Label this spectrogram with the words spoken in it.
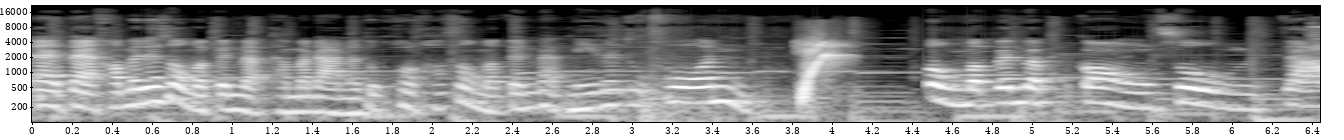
แต่แต่เขาไม่ได้ส่งมาเป็นแบบธรรมดานะทุกคนเขาส่งมาเป็นแบบนี้เลยทุกคน ส่งมาเป็นแบบกล่องสุ่มจ้า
